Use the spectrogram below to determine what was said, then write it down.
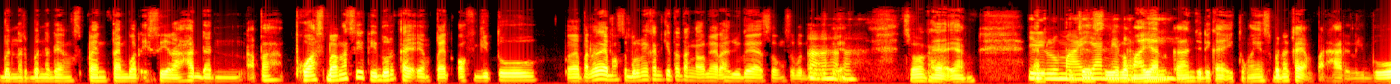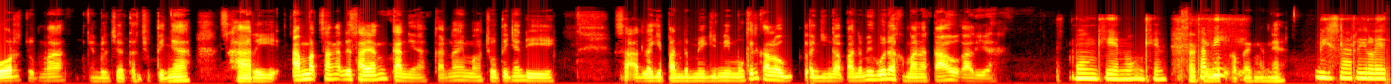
bener-bener yang spend time buat istirahat dan apa puas banget sih tidur kayak yang paid off gitu Eh, padahal emang sebelumnya kan kita tanggal merah juga ya Sung Ah, sebenarnya ah, ya ah. cuma kayak yang Jadi lumayan sih, ya lumayan tapi. kan jadi kayak hitungannya sebenarnya kayak empat hari libur cuma ambil jatah cutinya sehari amat sangat disayangkan ya karena emang cutinya di saat lagi pandemi gini mungkin kalau lagi nggak pandemi gue udah ke mana tahu kali ya Mungkin mungkin. Saking Tapi- gue kepengennya. bisa relate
